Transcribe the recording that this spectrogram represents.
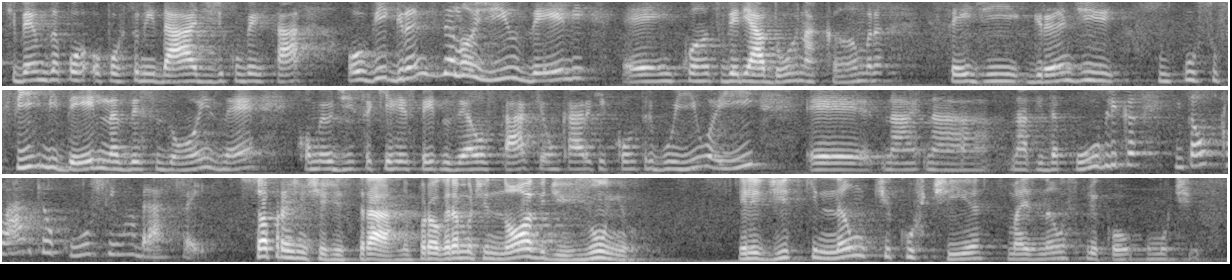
tivemos a oportunidade de conversar. Ouvi grandes elogios dele é, enquanto vereador na Câmara. Sei de grande impulso firme dele nas decisões, né? Como eu disse aqui a respeito do Zé Eustáquio, que é um cara que contribuiu aí é, na, na, na, vida pública. Então, claro que eu curto e um abraço para ele. Só para a gente registrar, no programa de 9 de junho, ele disse que não te curtia, mas não explicou o motivo.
